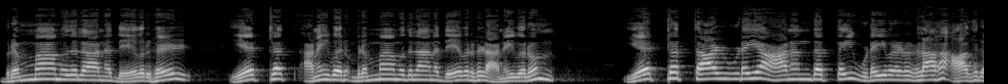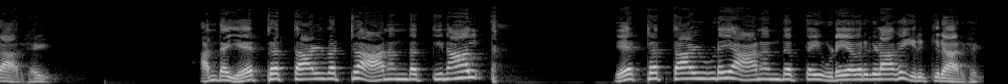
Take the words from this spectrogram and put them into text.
பிரம்மா முதலான தேவர்கள் ஏற்ற அனைவரும் பிரம்மா முதலான தேவர்கள் அனைவரும் ஏற்றத்தாழ்வுடைய ஆனந்தத்தை உடையவர்களாக ஆகிறார்கள். அந்த ஏற்றத்தாழ்வற்ற ஆனந்தத்தினால் ஏற்றத்தாழ்வுடைய ஆனந்தத்தை உடையவர்களாக இருக்கிறார்கள்.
